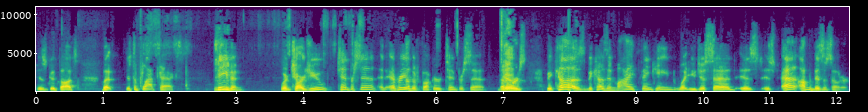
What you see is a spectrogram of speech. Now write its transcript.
his good thoughts. But just a flat tax, it's Mhm. even. We're gonna charge you ten percent and every other fucker ten percent. In Yeah. other words, because because in my thinking, what you just said is is I'm a business owner,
